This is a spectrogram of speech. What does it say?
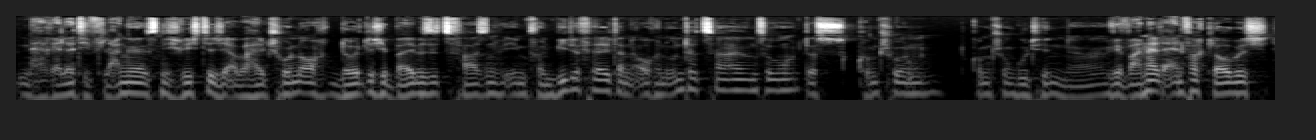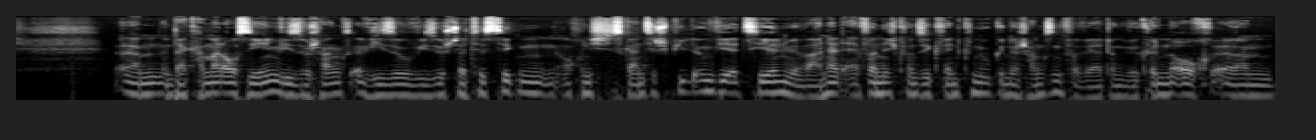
na, relativ lange ist nicht richtig, aber halt schon auch deutliche Ballbesitzphasen eben von Bielefeld, dann auch in Unterzahl und so. Das kommt schon, kommt schon gut hin. Ja. Wir waren halt einfach, glaube ich, ähm, und da kann man auch sehen, wie so, Chance, wie, so, wie so Statistiken auch nicht das ganze Spiel irgendwie erzählen. Wir waren halt einfach nicht konsequent genug in der Chancenverwertung. Wir können auch, ähm,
